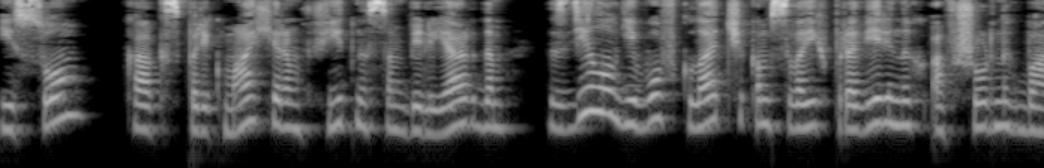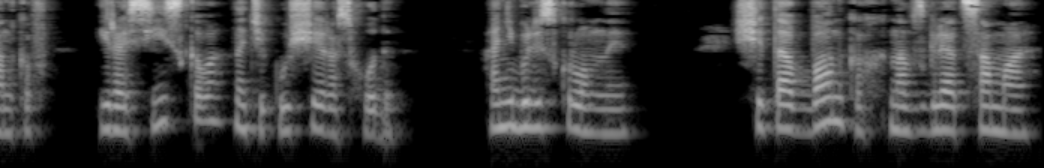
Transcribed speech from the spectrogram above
И Сом, как с парикмахером, фитнесом, бильярдом, сделал его вкладчиком своих проверенных офшорных банков и российского на текущие расходы. Они были скромные. Счета в банках, на взгляд сама,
